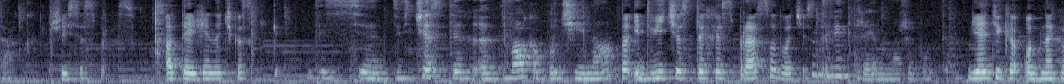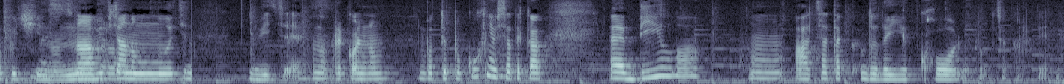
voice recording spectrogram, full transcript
Так. 6 еспресо. А ти, жіночка, скільки? Десь е, дві чистих, е, два капучино. І дві чистих еспресо, два чистих. Дві-три може бути. Я тільки одне капучино Без на вівсяному молоці. Дивіться, воно прикольно. Бо типу кухня вся така е, біла, а це так додає кольору, ця картина.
